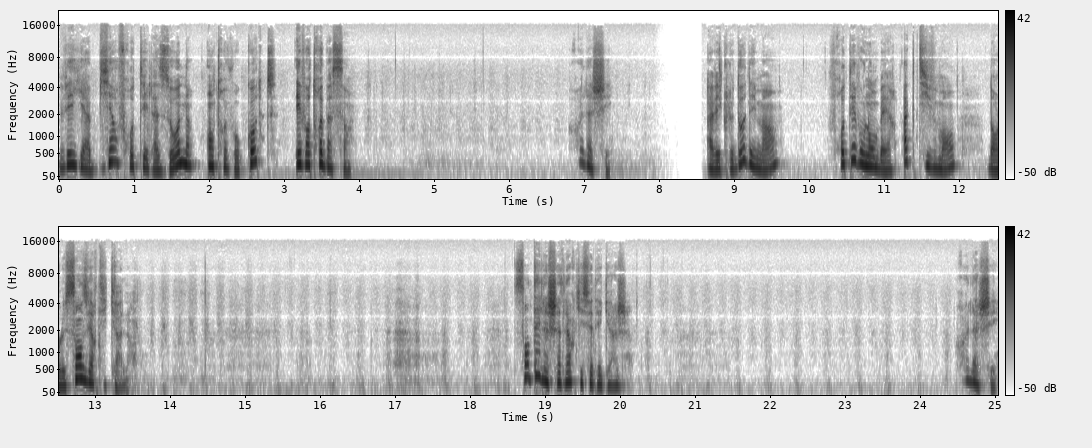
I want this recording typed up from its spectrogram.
Veillez à bien frotter la zone entre vos côtes et votre bassin. Relâchez. Avec le dos des mains, frottez vos lombaires activement dans le sens vertical. Sentez la chaleur qui se dégage. Relâchez.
